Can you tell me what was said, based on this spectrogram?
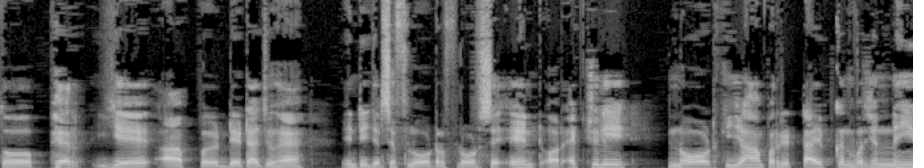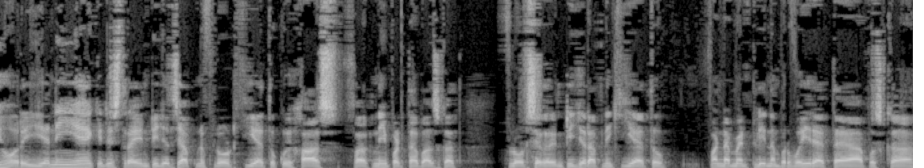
تو پھر یہ آپ ڈیٹا جو ہے انٹیجر سے فلوٹ اور فلوٹ سے انٹ اور ایکچولی نوٹ کہ یہاں پر یہ ٹائپ کنورژن نہیں ہو رہی یہ نہیں ہے کہ جس طرح انٹیجر سے آپ نے فلوٹ کیا تو کوئی خاص فرق نہیں پڑتا بعض کا فلوٹ سے اگر انٹیجر آپ نے کیا تو فنڈامنٹلی نمبر وہی رہتا ہے آپ اس کا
